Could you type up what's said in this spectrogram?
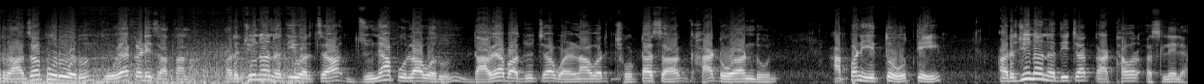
राजापूरवरून गोव्याकडे जाताना अर्जुना नदीवरच्या जुन्या पुलावरून डाव्या बाजूच्या वळणावर छोटासा घाट ओलांडून आपण येतो ते अर्जुना नदीच्या काठावर असलेल्या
